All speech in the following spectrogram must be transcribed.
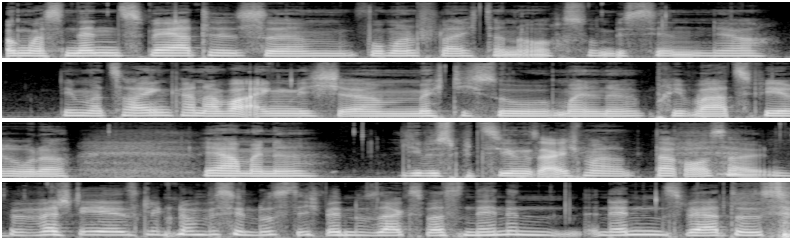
irgendwas Nennenswertes, ähm, wo man vielleicht dann auch so ein bisschen, ja, den man zeigen kann. Aber eigentlich ähm, möchte ich so meine Privatsphäre oder ja, meine Liebesbeziehung, sag ich mal, da raushalten. Verstehe, es klingt nur ein bisschen lustig, wenn du sagst, was nennen, Nennenswertes.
